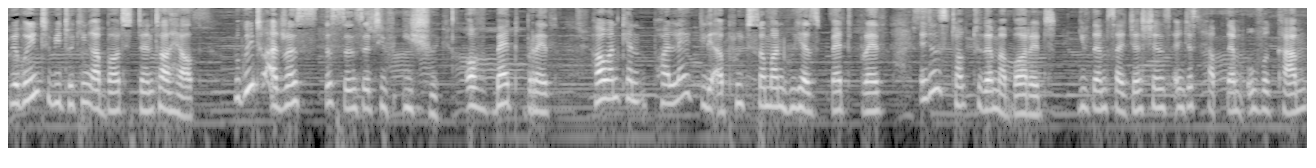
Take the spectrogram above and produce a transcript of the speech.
we are going to be talking about dental health. We're going to address the sensitive issue of bad breath, how one can politely approach someone who has bad breath and just talk to them about it, give them suggestions, and just help them overcome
